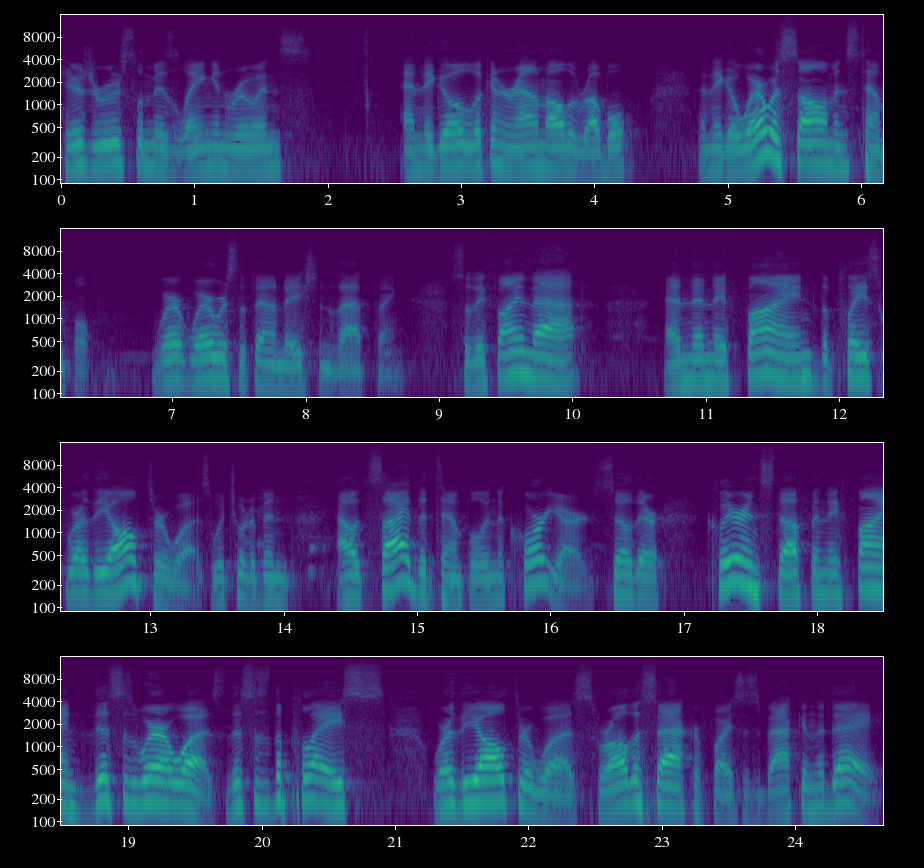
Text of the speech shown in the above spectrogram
Here Jerusalem is laying in ruins, and they go looking around all the rubble, and they go, Where was Solomon's temple? Where, where was the foundation of that thing? So they find that, and then they find the place where the altar was, which would have been outside the temple in the courtyard. So they're clearing stuff and they find this is where it was. This is the place where the altar was for all the sacrifices back in the day.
